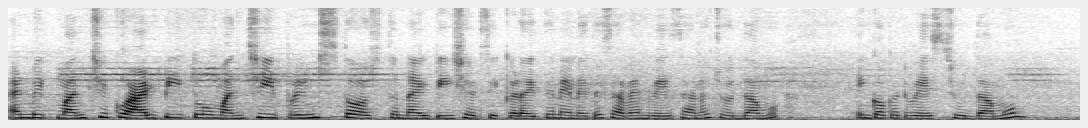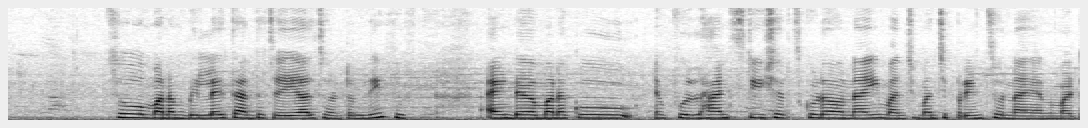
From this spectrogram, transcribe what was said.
అండ్ మీకు మంచి క్వాలిటీతో మంచి ప్రింట్స్తో వస్తున్నాయి టీషర్ట్స్ ఇక్కడైతే. నేనైతే సెవెన్ వేసాను. చూద్దాము. ఇంకొకటి వేసి చూద్దాము. సో మనం బిల్ అయితే అంత చేయాల్సి ఉంటుంది. ఫిఫ్ అండ్ మనకు ఫుల్ హ్యాండ్స్ టీషర్ట్స్ కూడా ఉన్నాయి. మంచి మంచి ప్రింట్స్ ఉన్నాయి అన్నమాట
